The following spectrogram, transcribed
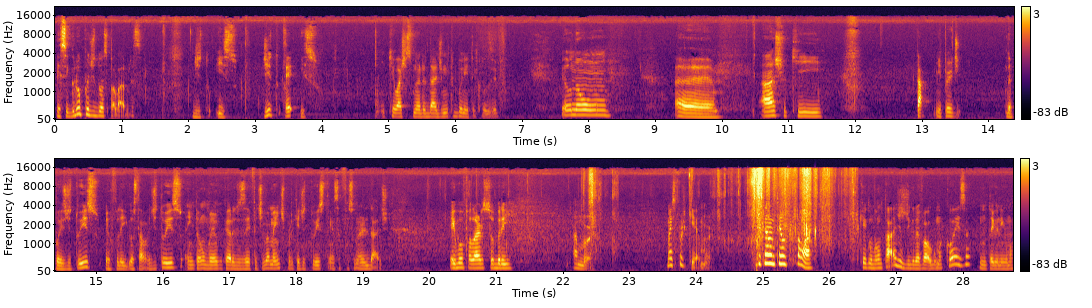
esse grupo de duas palavras. Dito isso. Dito é isso. Que eu acho a sonoridade muito bonita, inclusive. Eu não. É, acho que. Tá, me perdi. Depois dito isso, eu falei que gostava dito isso, então vem o que eu quero dizer efetivamente, porque dito isso tem essa funcionalidade. Eu vou falar sobre amor. Mas por que amor? Porque eu não tenho o que falar. Fiquei com vontade de gravar alguma coisa, não tenho nenhuma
